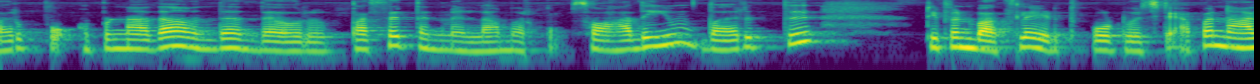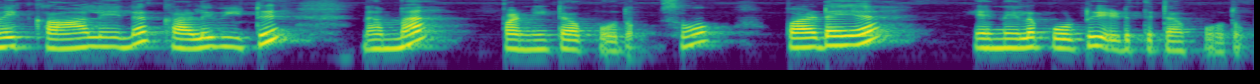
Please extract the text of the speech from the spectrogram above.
வறுப்போம். அப்படின்னா தான் வந்து அந்த ஒரு பசத்தன்மை இல்லாமல் இருக்கும். ஸோ அதையும் வறுத்து டிஃபன் பாக்ஸில் எடுத்து போட்டு வச்சிட்டேன். அப்போ நாளைக்கு காலையில் கழுவிட்டு நம்ம பண்ணிட்டா போதும். ஸோ வடையை எண்ணெயில் போட்டு எடுத்துட்டா போதும்.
